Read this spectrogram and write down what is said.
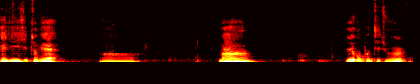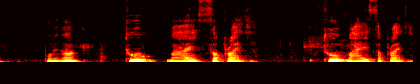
페이지 20쪽에 어, 47번째 줄 보면은 to my surprise. to my surprise.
